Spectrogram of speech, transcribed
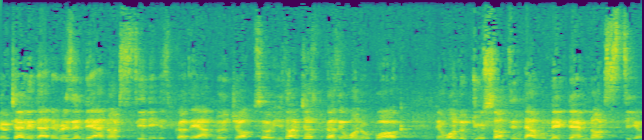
they'll tell you that the reason they are not stealing is because they have no job. So it's not just because they want to work; they want to do something that will make them not steal.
